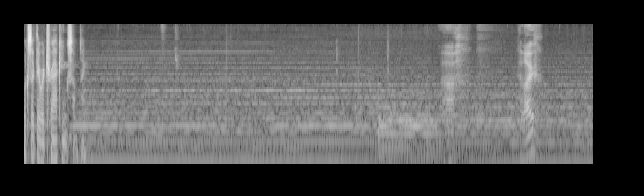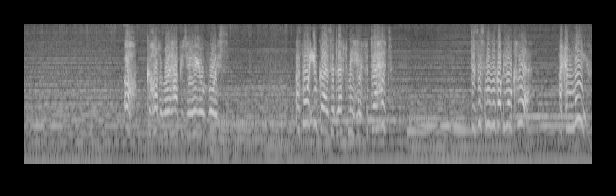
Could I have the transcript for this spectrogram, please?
Looks like they were tracking something. Uh, hello? Oh, God, am I happy to hear your voice. I thought you guys had left me here for dead. Does this mean you got the all clear? I can leave.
